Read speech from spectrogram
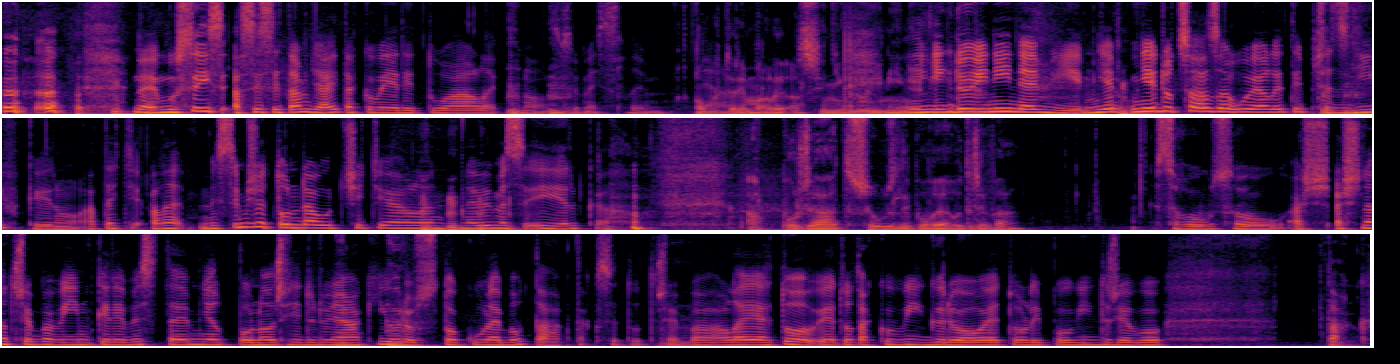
ne, musí, asi si tam dělají takový rituálek, no, si myslím. O kterém ale asi nikdo jiný neví. Nikdo jiný neví. Mě, mě docela zaujaly ty předzdívky, no. A teď, ale myslím, že Tonda určitě, ale nevím, jestli i Jirka. A pořád jsou z lipového dřeva? Jsou, jsou. Až, až na třeba výjimky, kdybyste je měl ponořit do nějakého roztoku nebo tak, tak se to třeba, hmm. ale je to, je to takový gro, je to lipový dřevo, tak.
